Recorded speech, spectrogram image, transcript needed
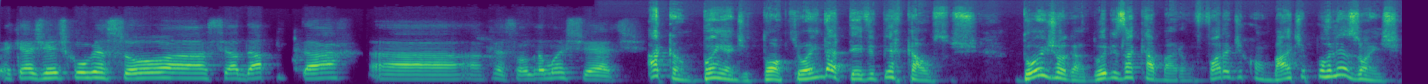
é que a gente começou a se adaptar à questão da manchete. A campanha de Tóquio ainda teve percalços. Dois jogadores acabaram fora de combate por lesões,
